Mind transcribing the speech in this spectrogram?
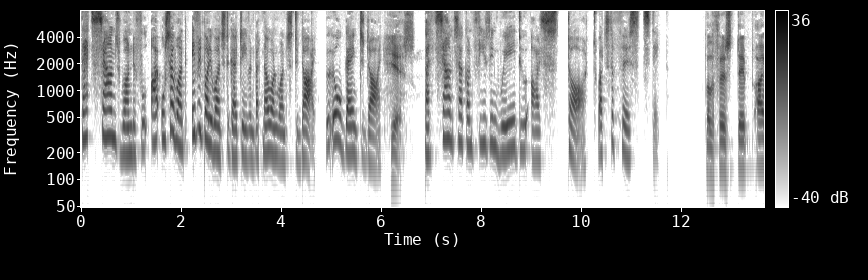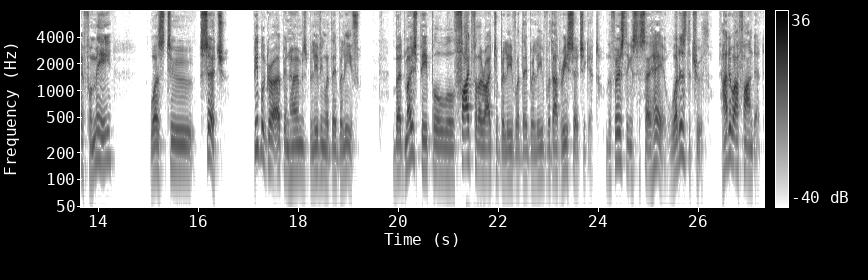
that sounds wonderful. I also want, everybody wants to go to heaven, but no one wants to die. We're all going to die. Yes. But it sounds so confusing. Where do I start? What's the first step? Well, the first step, I for me, was to search. People grow up in homes believing what they believe, but most people will fight for the right to believe what they believe without researching it. The first thing is to say, "Hey, what is the truth? How do I find it?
